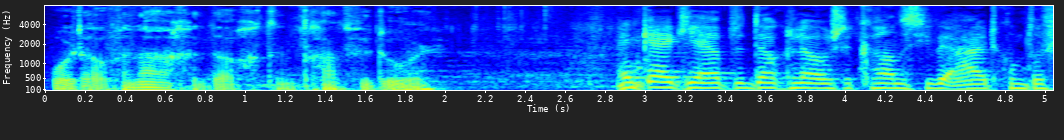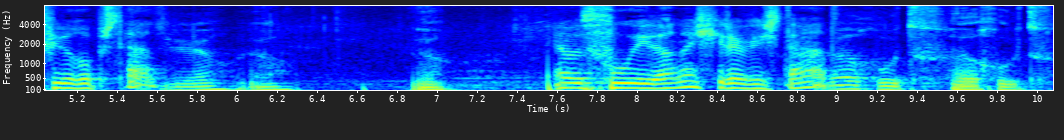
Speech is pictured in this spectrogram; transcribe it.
Wordt over nagedacht en het gaat weer door. En kijk jij op de dakloze krant die weer uitkomt of je erop staat? Ja, ja. ja. En wat voel je dan als je er weer staat? Heel goed, heel goed.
